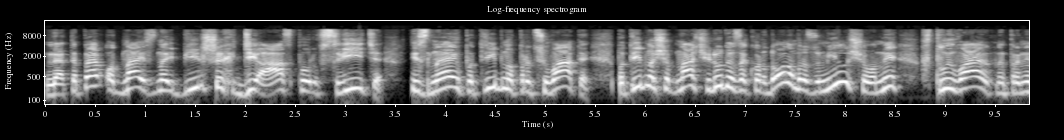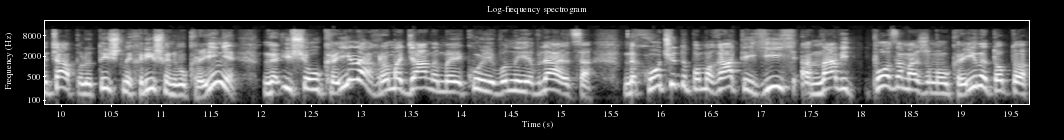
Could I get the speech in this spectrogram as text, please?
тепер одна із найбільших діаспор в світі, і з нею потрібно працювати. Потрібно, щоб наші люди за кордоном розуміли, що вони впливають на прийняття політичних рішень в Україні, і що Україна, громадянами якої вони являються, не хочуть допомагати їй навіть. Поза межами України, тобто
